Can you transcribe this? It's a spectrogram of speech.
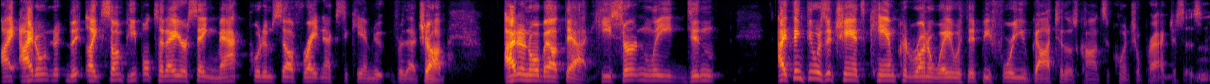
I, I don't like some people today are saying Mac put himself right next to Cam Newton for that job. I don't know about that. He certainly didn't. I think there was a chance Cam could run away with it before you got to those consequential practices. Mm.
